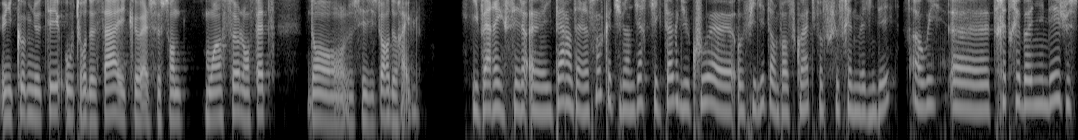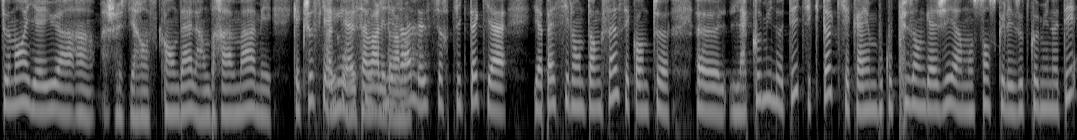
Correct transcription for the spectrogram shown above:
une communauté autour de ça et qu'elles se sentent moins seules en fait dans ces histoires de règles. Hyper excellent, euh, hyper intéressant ce que tu viens de dire. TikTok, du coup, euh, Ophélie, t'en penses quoi? Tu penses que ce serait une bonne idée? Ah oui, euh, très très bonne idée. Justement, il y a eu un, un, je veux dire un scandale, un drama, mais quelque chose qui a ah, été assez savoir viral les sur TikTok il y a il y a pas si longtemps que ça. C'est quand euh, la communauté TikTok, qui est quand même beaucoup plus engagée à mon sens que les autres communautés,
